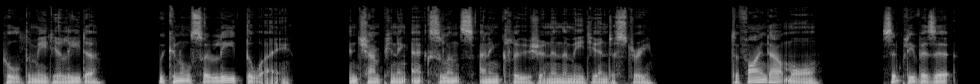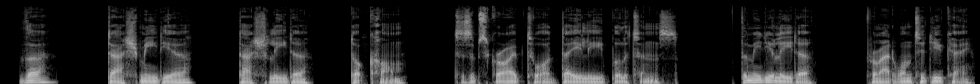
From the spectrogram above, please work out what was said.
called The Media Leader, we can also lead the way in championing excellence and inclusion in the media industry. To find out more, simply visit the media leader.com to subscribe to our daily bulletins. The Media Leader from AdWanted UK.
